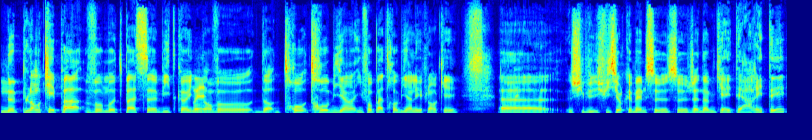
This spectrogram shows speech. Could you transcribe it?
ne planquez pas vos mots de passe Bitcoin dans vos trop trop bien. Il faut pas trop bien les planquer. Euh, je, suis, je, suis, sûr que même ce, ce, jeune homme qui a été arrêté,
